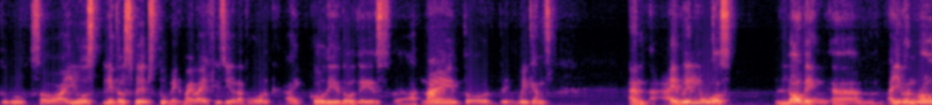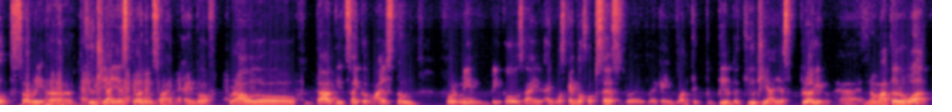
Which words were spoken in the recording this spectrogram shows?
to do. So I used little scripts to make my life easier at work. I coded all days uh, at night or during weekends, and I really was loving. Um, I even wrote, sorry, a QGIS plugin, so I'm kind of proud of that. It's like a milestone for me because I, I was kind of obsessed, right? Like I wanted to build a QGIS plugin uh, no matter what,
